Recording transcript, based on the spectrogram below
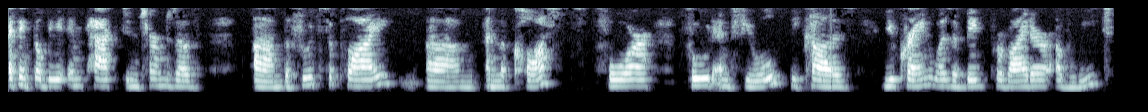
I think there'll be an impact in terms of um, the food supply um, and the costs for food and fuel because Ukraine was a big provider of wheat.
